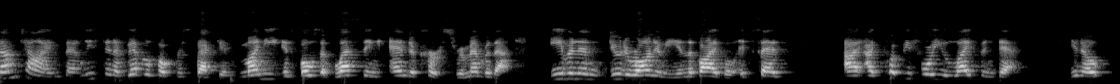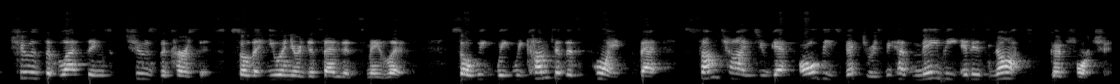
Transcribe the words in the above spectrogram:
sometimes, at least in a biblical perspective, money is both a blessing and a curse. Remember that. Even in Deuteronomy in the Bible, it says, I, I put before you life and death. You know, choose the blessings, choose the curses, so that you and your descendants may live. So we, we, we come to this point that sometimes you get all these victories because maybe it is not good fortune.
